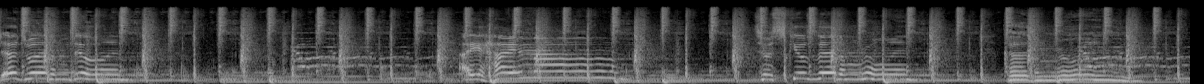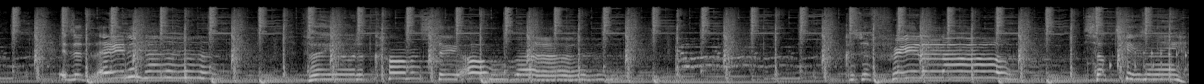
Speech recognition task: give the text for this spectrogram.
Judge what I'm doing? You high enough to excuse that I'm ruined? Cause I'm ruined. Is it late enough for you to come and stay over? Cause we're free to love, so tease me.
